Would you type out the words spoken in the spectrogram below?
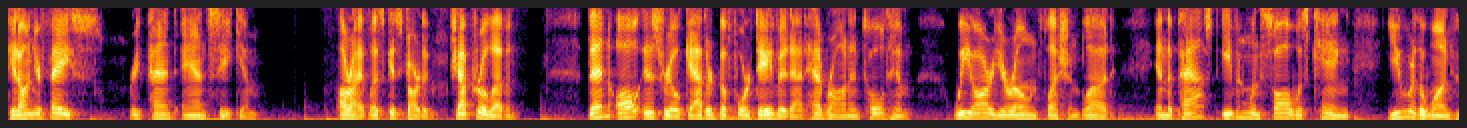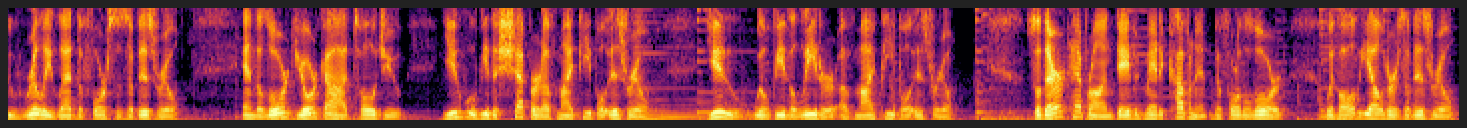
Get on your face, repent, and seek Him. All right, let's get started. Chapter 11. Then all Israel gathered before David at Hebron and told him, We are your own flesh and blood. In the past, even when Saul was king, you were the one who really led the forces of Israel. And the Lord your God told you, You will be the shepherd of my people Israel. You will be the leader of my people Israel. So there at Hebron, David made a covenant before the Lord with all the elders of Israel,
